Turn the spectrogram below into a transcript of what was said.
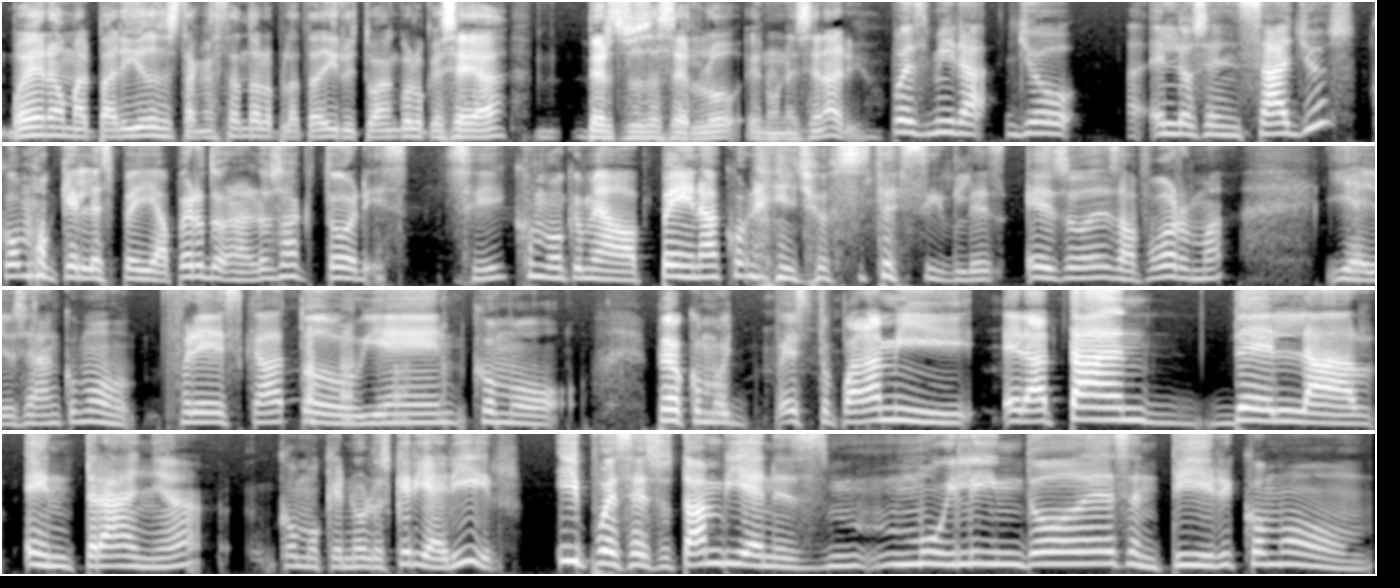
bueno, malparidos, están gastando la plata de Irituango, lo que sea, versus hacerlo en un escenario? Pues mira, yo en los ensayos como que les pedía perdón a los actores, ¿sí? Como que me daba pena con ellos decirles eso de esa forma y ellos eran como fresca, todo bien, como pero como esto para mí era tan de la entraña como que no los quería herir. Y pues eso también es muy lindo de sentir como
